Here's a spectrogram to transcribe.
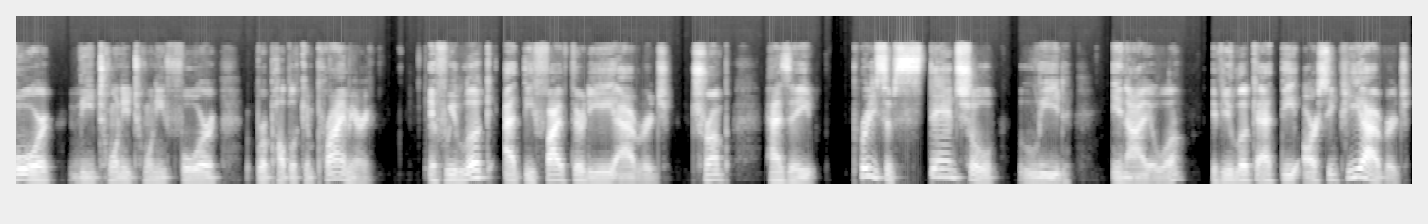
for the 2024 Republican primary. If we look at the 538 average, Trump has a pretty substantial lead in Iowa. If you look at the RCP average,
